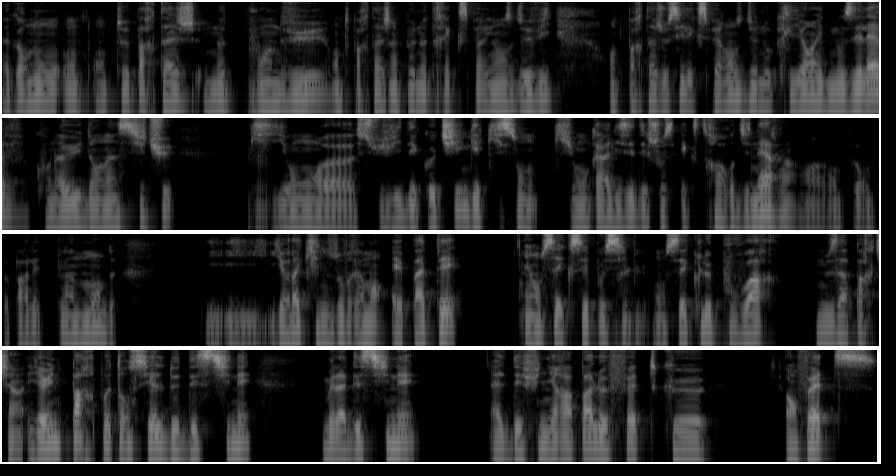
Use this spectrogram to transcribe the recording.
D'accord Nous, on, te partage notre point de vue, on te partage un peu notre expérience de vie, on te partage aussi l'expérience de nos clients et de nos élèves qu'on a eu dans l'Institut. Qui ont suivi des coachings et qui, sont, qui ont réalisé des choses extraordinaires. Hein. On, peut, on peut parler de plein de monde. Il, y en a qui nous ont vraiment épatés et on sait que c'est possible. On sait que le pouvoir nous appartient. Il y a une part potentielle de destinée, mais la destinée, elle définira pas le fait que, en fait,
